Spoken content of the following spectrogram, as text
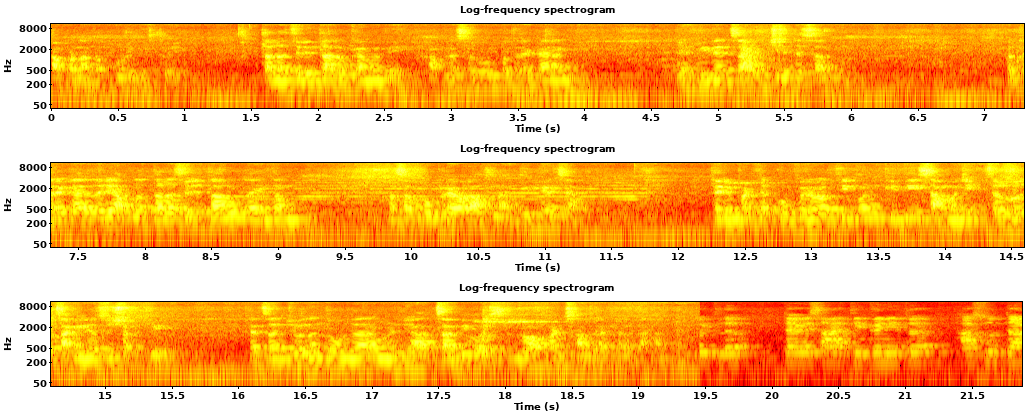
आपण आता पुढे निघतोय. तलासरी तालुक्यामध्ये आपल्या सर्व पत्रकारांनी या दिनाचं औचित्य साधून पत्रकार जरी आपला तलासरी तालुका एकदम तसा कोपऱ्यावर असला जिल्ह्याच्या तरी पण त्या कोपऱ्यावरती पण किती सामाजिक चळवळ चांगली असू शकते त्याचं ज्वलंत उदाहरण म्हणजे आजचा दिवस जो आपण साजरा करत आहात. त्यावेळेस आर्थिक गणित हा सुद्धा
